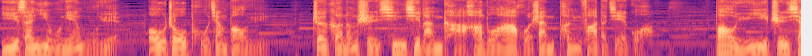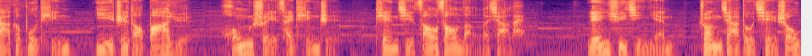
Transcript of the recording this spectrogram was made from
一三一五年五月，欧洲普降暴雨，这可能是新西兰卡哈罗阿火山喷发的结果。暴雨一直下个不停，一直到八月，洪水才停止，天气早早冷了下来。连续几年庄稼都欠收，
